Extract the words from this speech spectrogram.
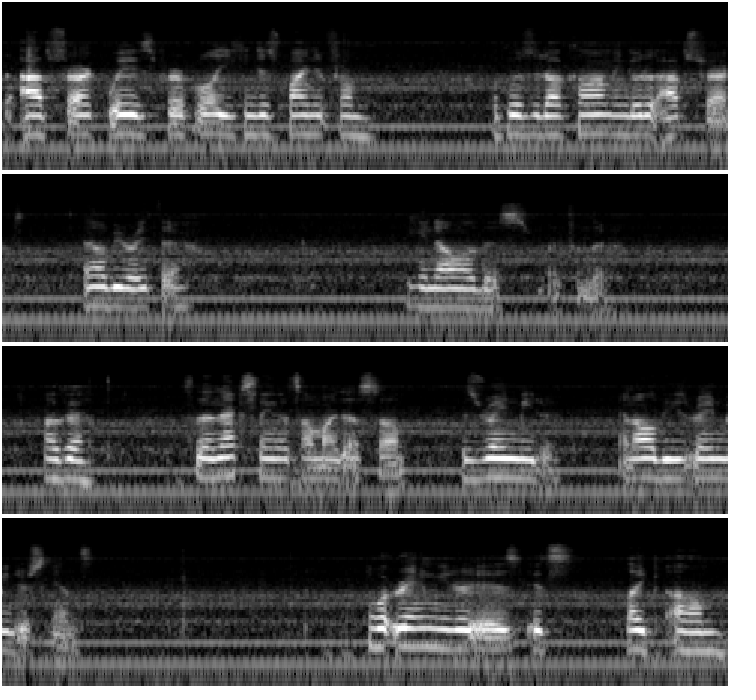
the Abstract Waves Purple. You can just find it from Okozo.com and go to Abstract and it'll be right there. You can download this right from there. Okay, so the next thing that's on my desktop is Rainmeter and all these Rainmeter skins. What Rainmeter is, it's like um,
